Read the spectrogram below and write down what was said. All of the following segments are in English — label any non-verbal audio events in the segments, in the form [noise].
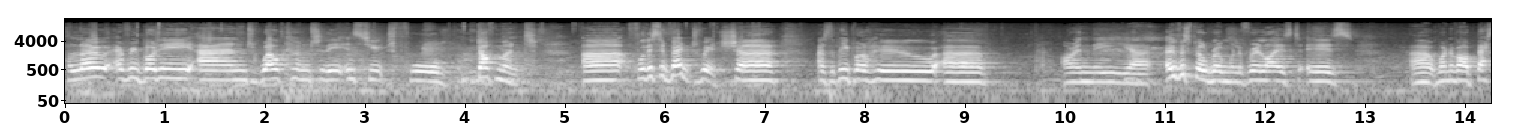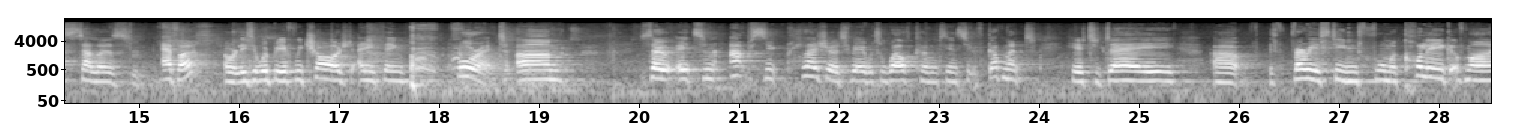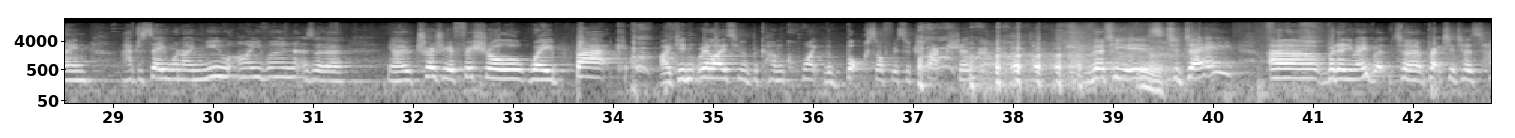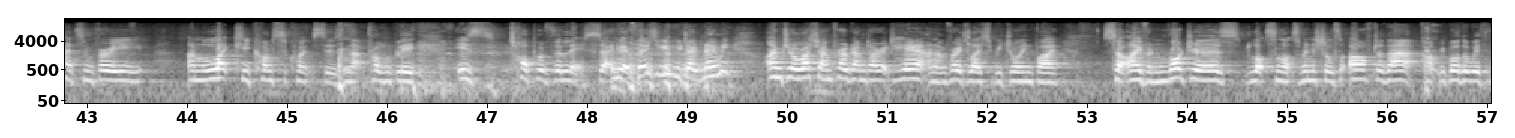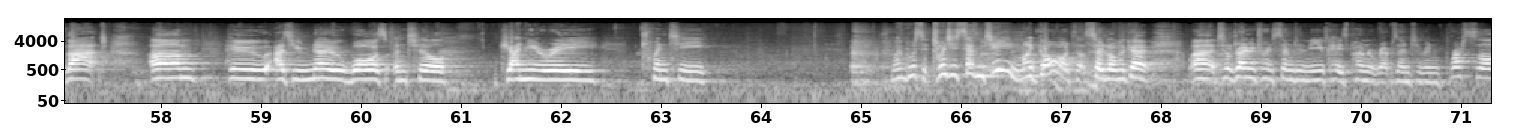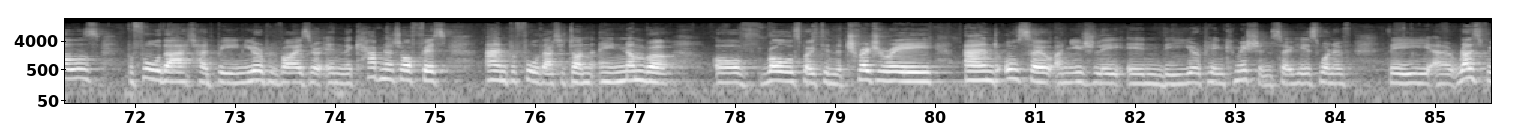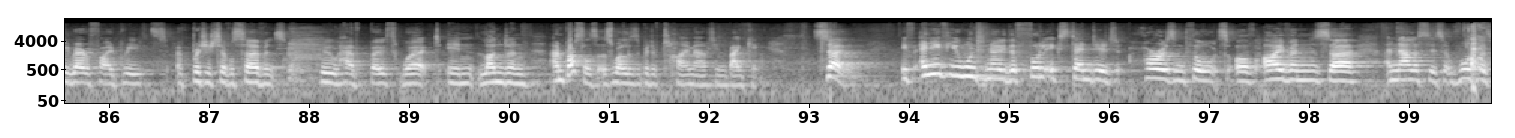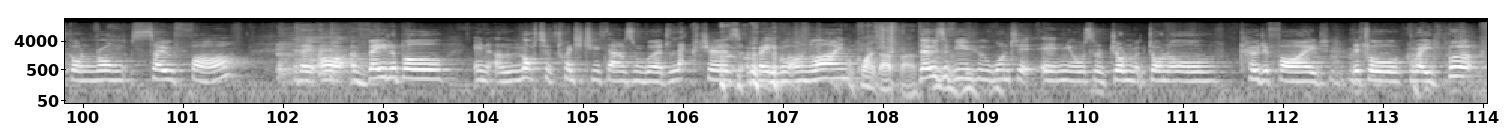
Hello, everybody, and welcome to the Institute for Government uh, for this event, which, uh, as the people who uh, are in the uh, overspill room will have realised, is uh, one of our best sellers ever, or at least it would be if we charged anything [coughs] for it. Um, so it's an absolute pleasure to be able to welcome to the Institute of Government here today uh, a very esteemed former colleague of mine. I have to say, when I knew Ivan as a you know, Treasury official way back, I didn't realise he would become quite the box office attraction [laughs] that he is today. Uh, but anyway, but uh, Brexit has had some very unlikely consequences, and that probably is top of the list. So, anyway, for those of you who don't know me, I'm Jill Rutter, I'm Programme Director here, and I'm very delighted to be joined by Sir Ivan Rogers, lots and lots of initials after that, can't be bothered with that, um, who, as you know, was until January 20. When was it? 2017. My God, that's so long ago. Uh, till January 2017, the UK's permanent representative in Brussels. Before that, had been Europe advisor in the Cabinet Office, and before that, had done a number of roles both in the Treasury and also unusually in the European Commission. So he is one of the uh, relatively rarefied breeds of British civil servants who have both worked in London and Brussels, as well as a bit of time out in banking. So, if any of you want to know the full extended horrors and thoughts of Ivan's uh, analysis of what has gone wrong so far, they are available in a lot of 22,000 word lectures [laughs] available online. Not quite that bad. Those of you who want it in your sort of John McDonnell codified little grey book,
